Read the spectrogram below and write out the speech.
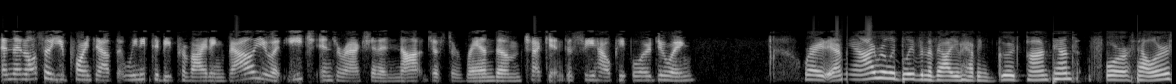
And then also you point out that we need to be providing value at each interaction and not just a random check-in to see how people are doing. Right. I mean, I really believe in the value of having good content for sellers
